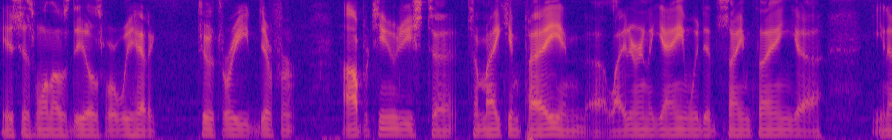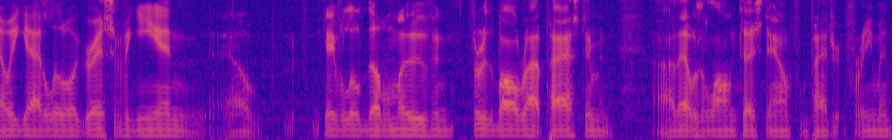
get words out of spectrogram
it's just one of those deals where we had a, two or three different opportunities to, to make him pay. And uh, later in the game, we did the same thing. Uh, you know, he got a little aggressive again, you know, gave a little double move and threw the ball right past him. And uh, that was a long touchdown from Patrick Freeman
